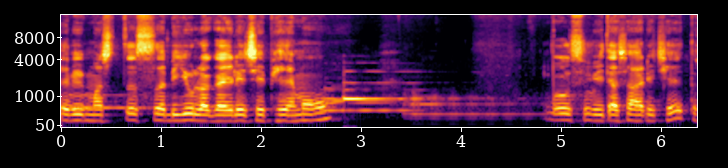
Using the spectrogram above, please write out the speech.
એવી મસ્ત સબીયું લગાવેલી છે ફેમો. બહુ સુવિધા સારી છે. તો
